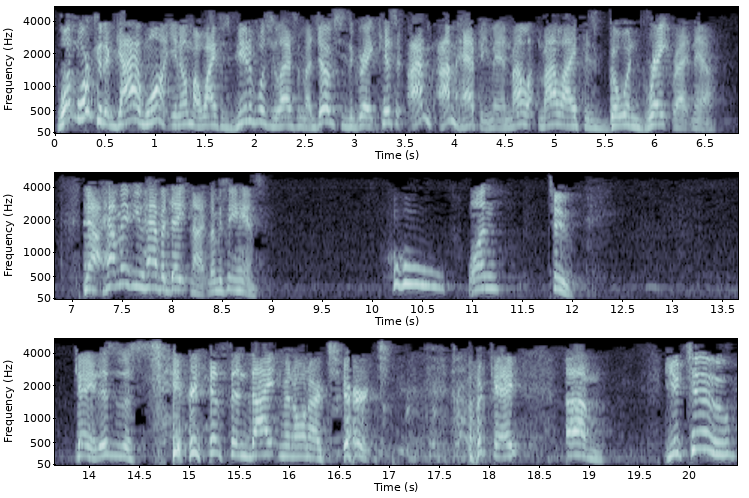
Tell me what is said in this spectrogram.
what more could a guy want? You know, my wife is beautiful. She laughs at my jokes. She's a great kisser. I'm, I'm happy, man. My, my life is going great right now. Now, how many of you have a date night? Let me see your hands. One, two. Okay, this is a serious indictment on our church. okay. Um, you two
